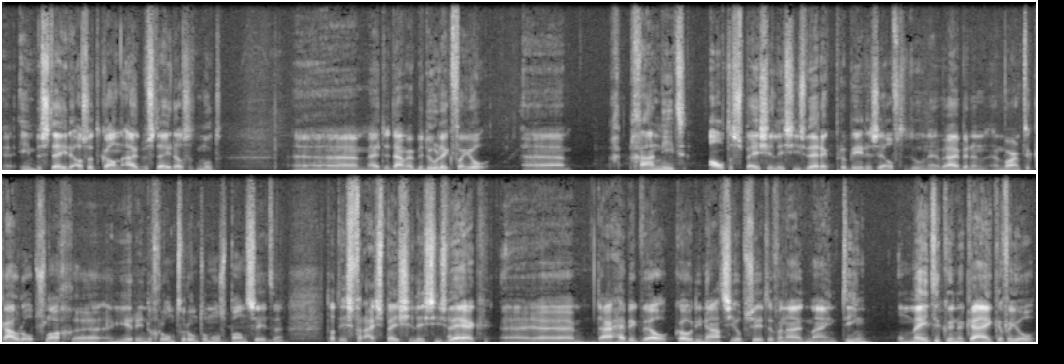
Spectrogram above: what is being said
Uh, inbesteden als het kan, uitbesteden als het moet. Uh, daarmee bedoel ik van joh, uh, ga niet al te specialistisch werk proberen zelf te doen. Hè. Wij hebben een, een warmte-koude opslag uh, hier in de grond rondom ons pand zitten. Dat is vrij specialistisch werk. Uh, daar heb ik wel coördinatie op zitten vanuit mijn team. Om mee te kunnen kijken van joh,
